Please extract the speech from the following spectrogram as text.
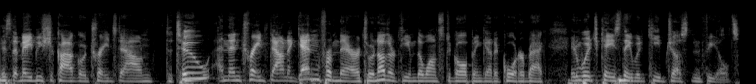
is that maybe Chicago trades down to two and then trades down again from there to another team that wants to go up and get a quarterback, in which case they would keep Justin Fields.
